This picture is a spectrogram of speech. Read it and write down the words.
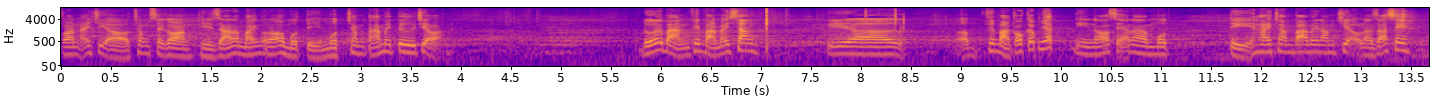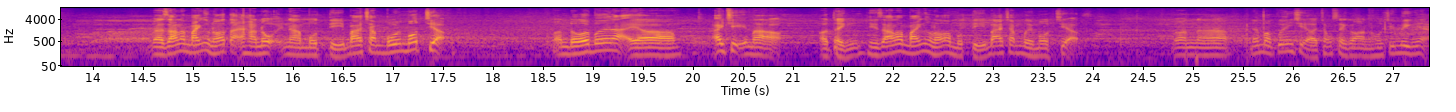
Còn anh chị ở trong Sài Gòn thì giá lăn bánh của nó là 1 tỷ 184 triệu ạ. Đối với bản phiên bản máy xăng thì uh, phiên bản cao cấp nhất thì nó sẽ là 1 tỷ 235 triệu là giá xe. Và giá lăn bánh của nó tại Hà Nội là 1 tỷ 341 triệu. Còn đối với lại uh, anh chị mà ở, ở tỉnh thì giá lăn bánh của nó là 1 tỷ 311 triệu. Còn à, nếu mà quý anh chị ở trong Sài Gòn Hồ Chí Minh ấy,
